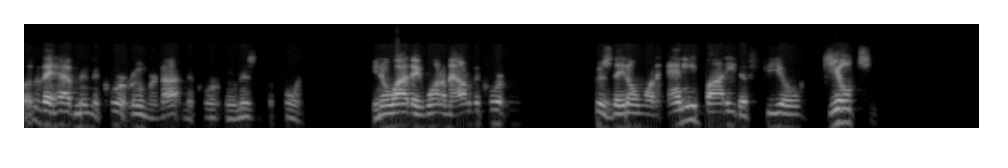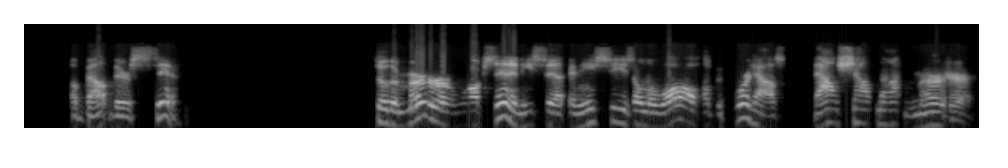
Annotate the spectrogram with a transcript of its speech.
Whether they have them in the courtroom or not in the courtroom isn't the point. You know why they want them out of the courtroom? Because they don't want anybody to feel guilty about their sin. So the murderer walks in and he said, and he sees on the wall of the courthouse, "Thou shalt not murder."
